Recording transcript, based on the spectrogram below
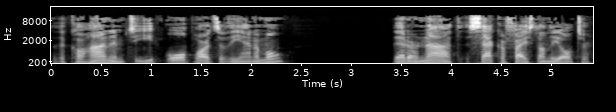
the Kohanim to eat all parts of the animal that are not sacrificed on the altar.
